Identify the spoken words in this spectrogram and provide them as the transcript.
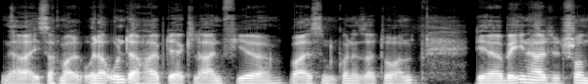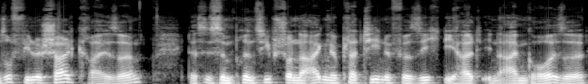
ja, ich sag mal, oder unterhalb der kleinen vier weißen Kondensatoren, der beinhaltet schon so viele Schaltkreise. Das ist im Prinzip schon eine eigene Platine für sich, die halt in einem Gehäuse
